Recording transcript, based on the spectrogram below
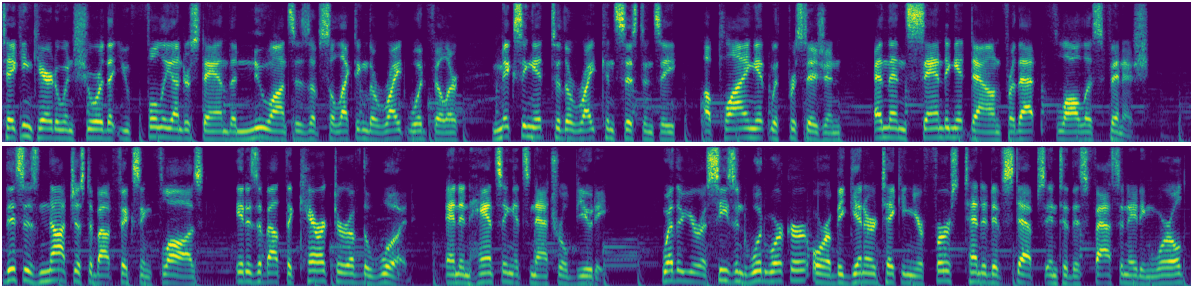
taking care to ensure that you fully understand the nuances of selecting the right wood filler, mixing it to the right consistency, applying it with precision, and then sanding it down for that flawless finish. This is not just about fixing flaws, it is about the character of the wood, and enhancing its natural beauty. Whether you're a seasoned woodworker or a beginner taking your first tentative steps into this fascinating world,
